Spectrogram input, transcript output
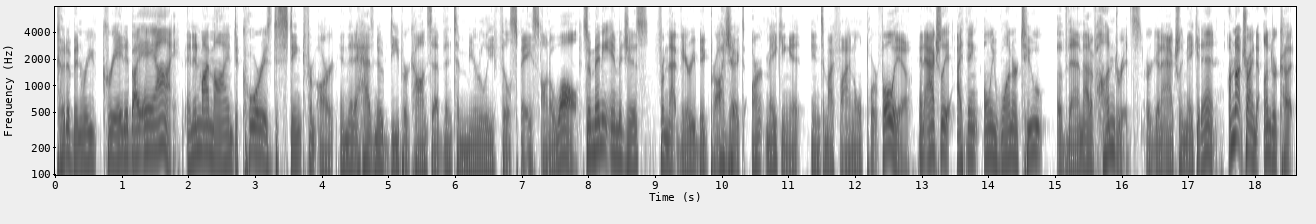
could have been recreated by AI. And in my mind, decor is distinct from art in that it has no deeper concept than to merely fill space on a wall. So many images from that very big project aren't making it into my final portfolio. And actually, I think only one or two of them out of hundreds are going to actually make it in. I'm not trying to undercut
